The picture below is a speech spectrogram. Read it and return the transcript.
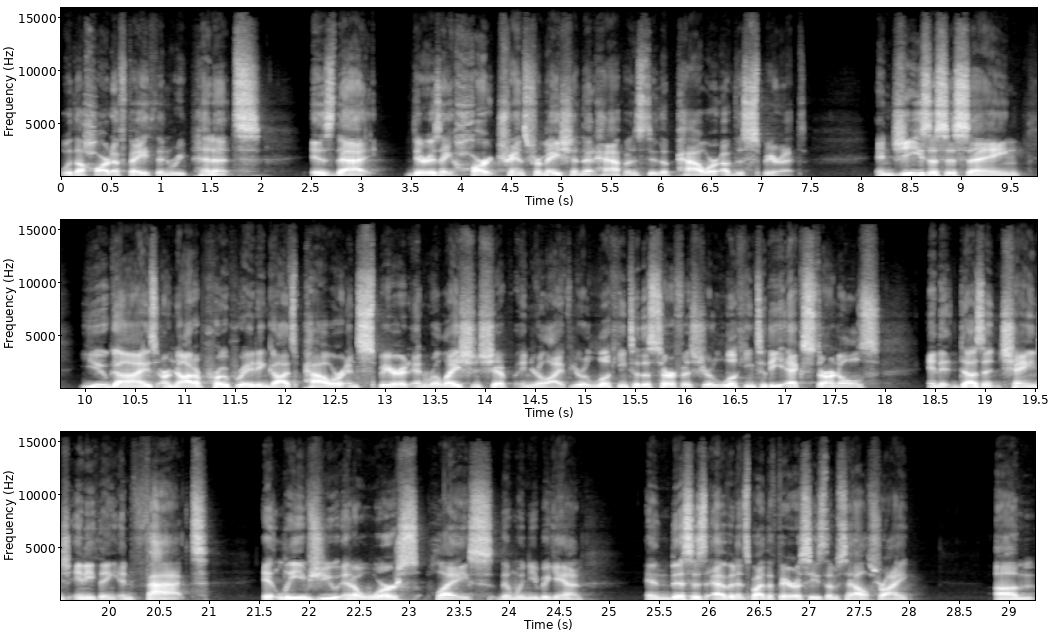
with a heart of faith and repentance is that there is a heart transformation that happens through the power of the Spirit. And Jesus is saying, you guys are not appropriating God's power and spirit and relationship in your life. You're looking to the surface, you're looking to the externals, and it doesn't change anything. In fact, it leaves you in a worse place than when you began. And this is evidenced by the Pharisees themselves, right? Um,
